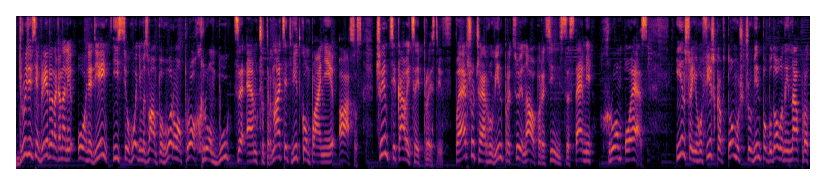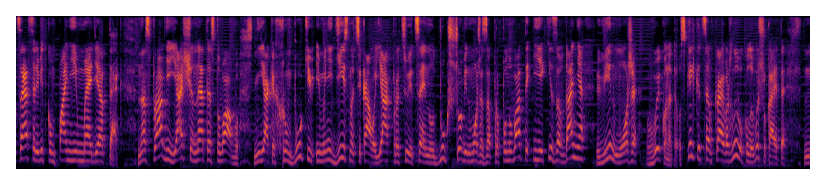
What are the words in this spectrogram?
Друзі, всім привіт! Ви на каналі Огляд.ua. І сьогодні ми з вами поговоримо про Chromebook CM14 від компанії Asus. Чим цікавий цей пристрій? В першу чергу він працює на операційній системі Chrome OS. Інша його фішка в тому, що він побудований на процесорі від компанії Mediatek. Насправді я ще не тестував ніяких хромбуків, і мені дійсно цікаво, як працює цей ноутбук, що він може запропонувати і які завдання він може виконати, оскільки це вкрай важливо, коли ви шукаєте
